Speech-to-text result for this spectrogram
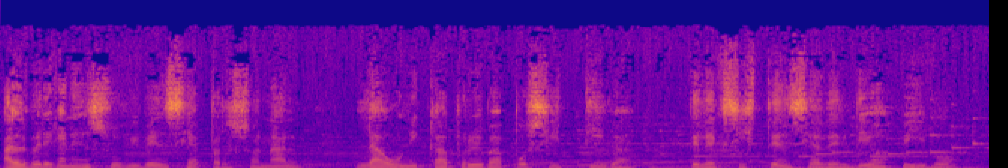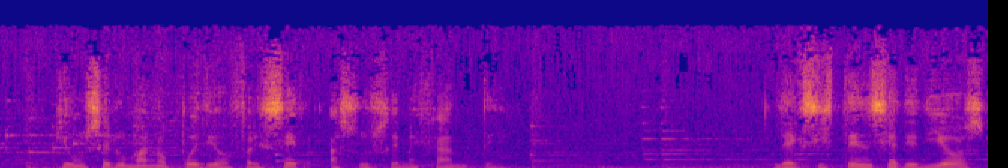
albergan en su vivencia personal la única prueba positiva de la existencia del Dios vivo que un ser humano puede ofrecer a su semejante. La existencia de Dios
